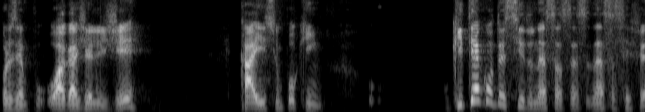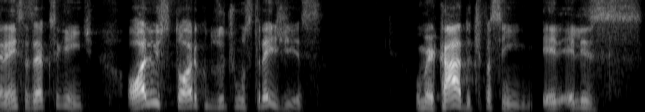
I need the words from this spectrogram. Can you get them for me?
por exemplo, o HGLG caísse um pouquinho que tem acontecido nessas, nessas referências é o seguinte: olha o histórico dos últimos três dias. O mercado, tipo assim, eles.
